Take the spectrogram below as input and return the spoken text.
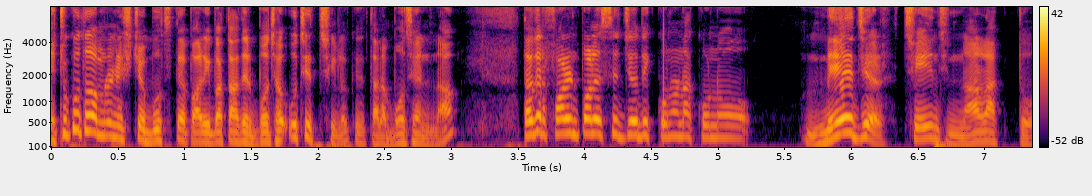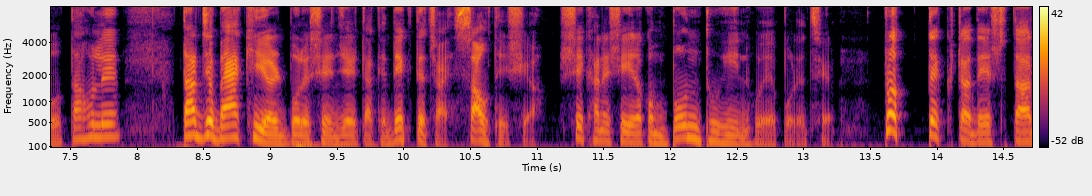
এটুকু তো আমরা নিশ্চয়ই বুঝতে পারি বা তাদের বোঝা উচিত ছিল, কিন্তু তারা বোঝেন না। তাদের ফরেন পলিসির যদি কোনো না কোনো মেজর চেঞ্জ না রাখতো, তাহলে তার যে ব্যাকইয়ার্ড বলে সে যেটাকে দেখতে চায়, সাউথ এশিয়া, সেখানে সেই রকম বন্ধুহীন হয়ে পড়েছে। প্রত্যেকটা দেশ তার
